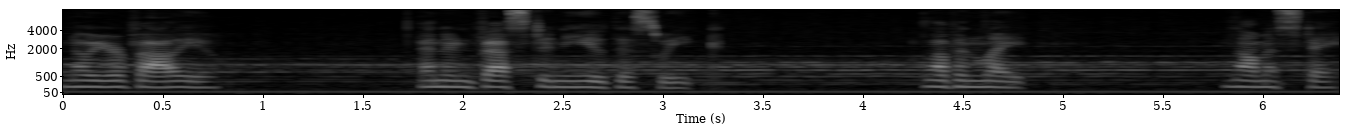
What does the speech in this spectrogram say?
Know your value. And invest in you this week. Love and light. Namaste.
